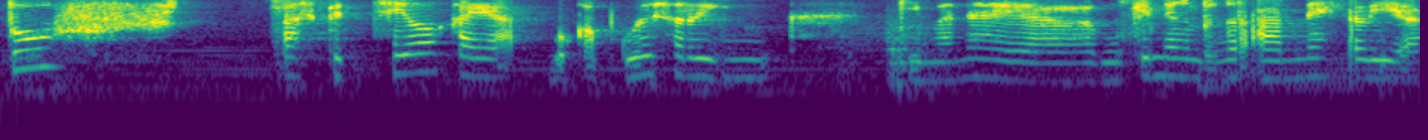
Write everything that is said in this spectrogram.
tuh pas kecil kayak bokap gue sering gimana ya mungkin yang denger aneh kali ya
